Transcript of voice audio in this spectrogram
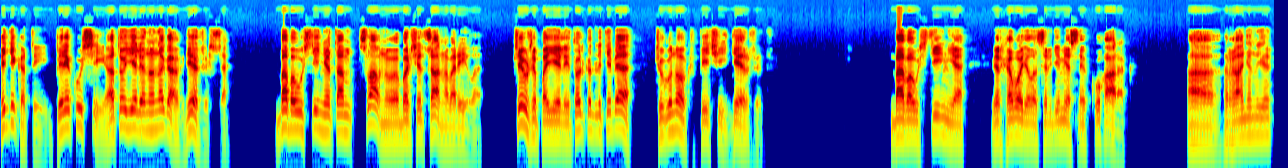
Иди-ка ты, перекуси, а то еле на ногах держишься. Баба Устинья там славного борщеца наварила. Все уже поели, только для тебя чугунок в печи держит. Баба Устинья верховодила среди местных кухарок. — А раненые?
